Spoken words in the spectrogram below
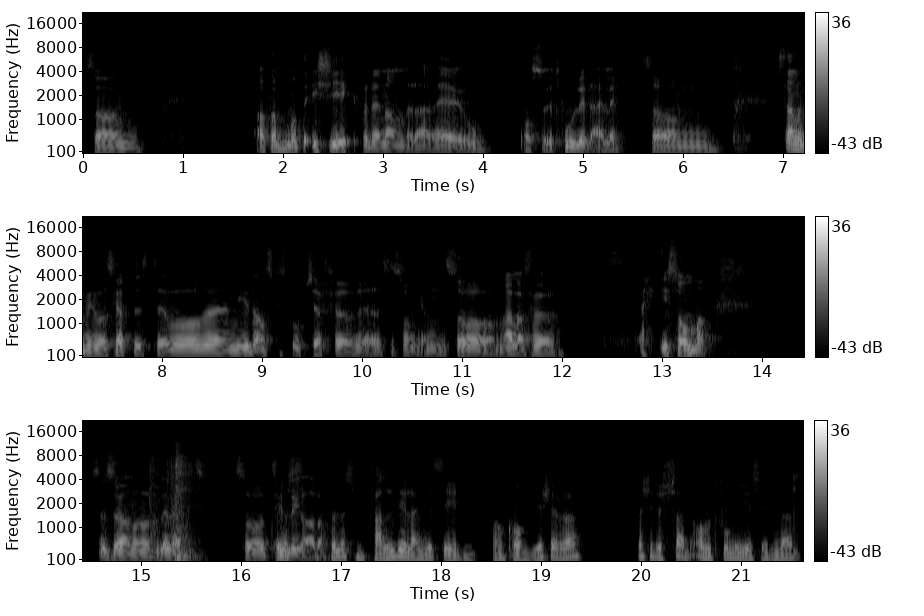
Så at han på en måte ikke gikk for det navnet der, er jo også utrolig deilig. Så selv om vi var skeptiske til vår uh, nye danske sportssjef før uh, sesongen, så, eller før i sommer, syns jeg han har levert så til de grader. Det føles veldig lenge siden han kom, gjør ikke det? Har ikke det skjedd altfor mye siden det?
